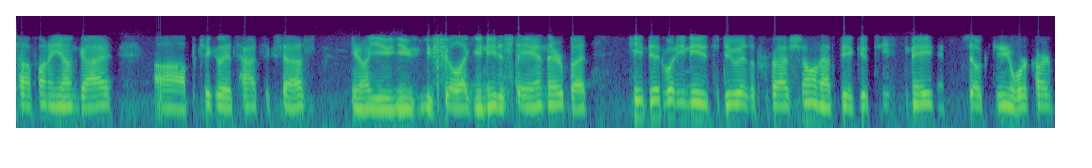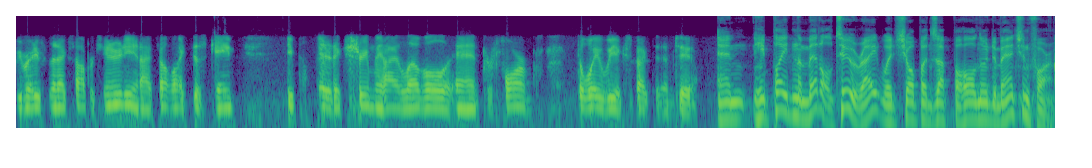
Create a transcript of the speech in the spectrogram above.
tough on a young guy, uh, particularly it's had success. You know, you, you you feel like you need to stay in there, but he did what he needed to do as a professional, and that's be a good teammate and still continue to work hard, and be ready for the next opportunity. And I felt like this game, he played at an extremely high level and performed the way we expected him to. And he played in the middle too, right? Which opens up a whole new dimension for him.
